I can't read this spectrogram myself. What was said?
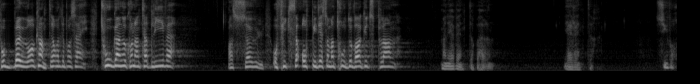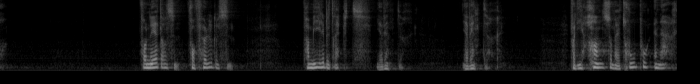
på bauger og kanter. holdt jeg på å si. To ganger kunne han tatt livet av Saul og fiksa opp i det som han trodde var Guds plan. Men jeg venter på Herren. Jeg venter. Syv år. Fornedrelsen, forfølgelsen. Familie ble drept. Jeg venter. Jeg venter. Fordi han som jeg tror på, er nær.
